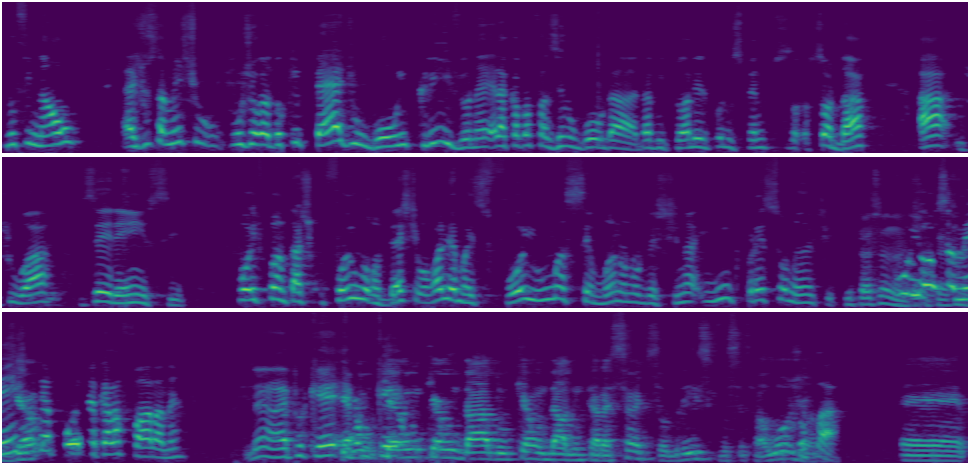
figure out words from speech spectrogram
No final, é justamente um jogador que pede um gol incrível, né? Ele acaba fazendo o gol da, da vitória e depois nos pênaltis só dá a Juazeirense. Foi fantástico. Foi o Nordeste, olha, mas foi uma semana nordestina impressionante. Impressionante. Curiosamente, impressionante. depois daquela fala, né? Não, é porque. É porque... Que é, um, que, é um dado, que é um dado interessante sobre isso que você falou, João. É,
